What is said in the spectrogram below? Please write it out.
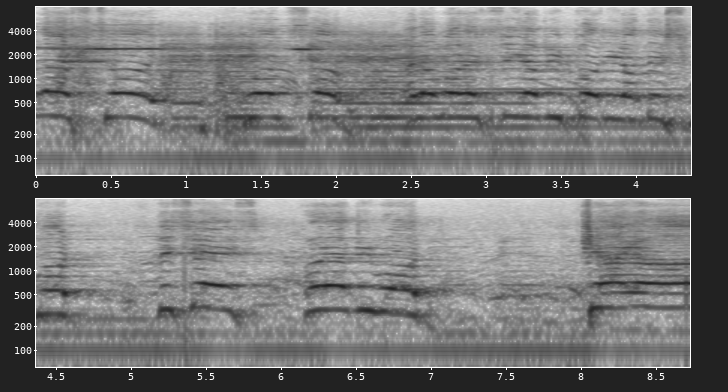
last time, one song, and I want to see everybody on this one. This is for everyone. Chaos!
